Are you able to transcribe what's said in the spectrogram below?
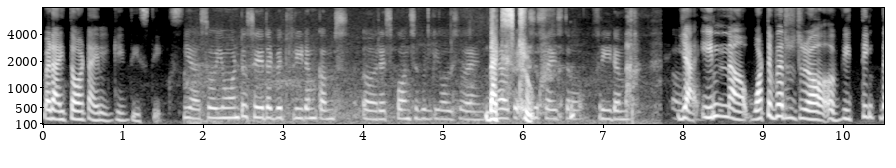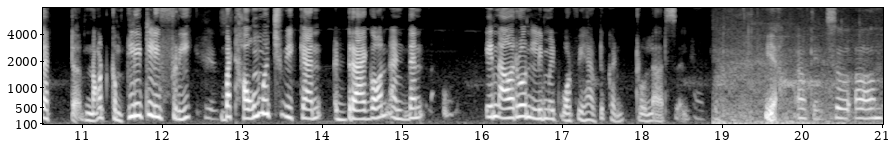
but I thought I'll give these things. Yeah, so you want to say that with freedom comes uh, responsibility also, and That's have to true. exercise the freedom. yeah in uh, whatever uh, we think that uh, not completely free Yes. but how much we can drag on and then in our own limit what we have to control ourselves yeah Okay, so um,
